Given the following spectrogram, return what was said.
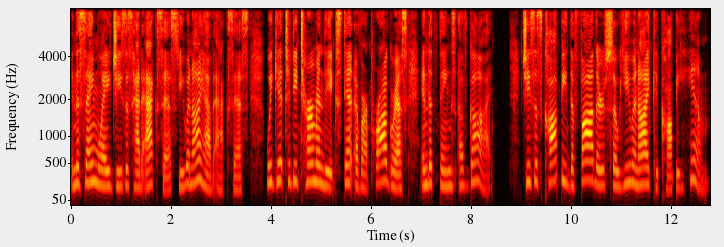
In the same way Jesus had access, you and I have access. We get to determine the extent of our progress in the things of God. Jesus copied the Father so you and I could copy him.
